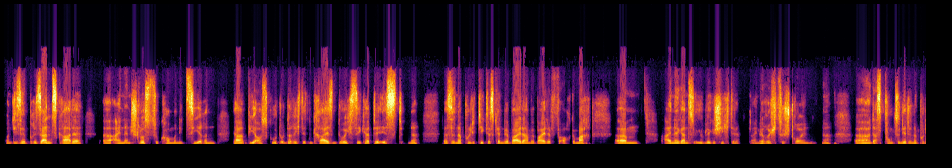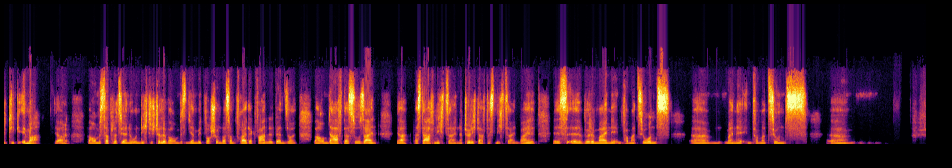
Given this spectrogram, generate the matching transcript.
Und diese Brisanz gerade einen Entschluss zu kommunizieren, ja, wie aus gut unterrichteten Kreisen durchsickerte ist. Ne? Das ist in der Politik, das kennen wir beide, haben wir beide auch gemacht. Ähm, eine ganz üble Geschichte, ein ja. Gerücht zu streuen. Ne? Äh, das funktioniert in der Politik immer. Ja? ja? warum ist da plötzlich eine undichte Stelle? Warum wissen die am Mittwoch schon, was am Freitag verhandelt werden soll? Warum darf das so sein? Ja, das darf nicht sein. Natürlich darf das nicht sein, weil es äh, würde meine Informations meine Informations ähm,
